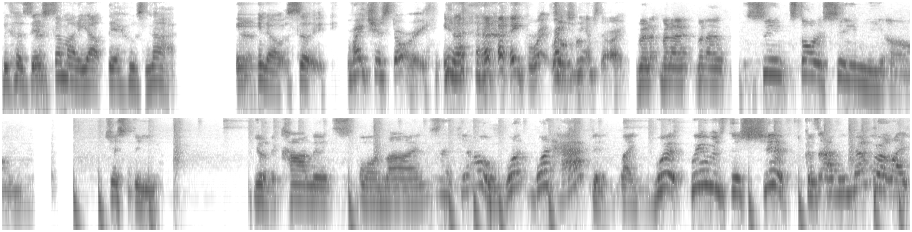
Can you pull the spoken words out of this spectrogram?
because there's somebody out there who's not. Yeah. You know, so write your story. You know, like, write, write so, your damn story. When, when I when I seen started seeing the um just the you know the comments online, it's like, yo, what what happened? Like, what where was this shift? Because I remember like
